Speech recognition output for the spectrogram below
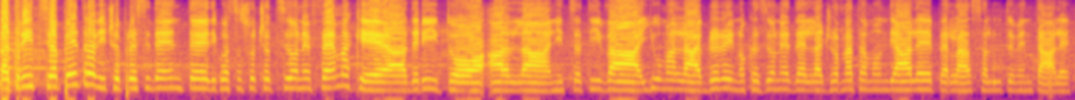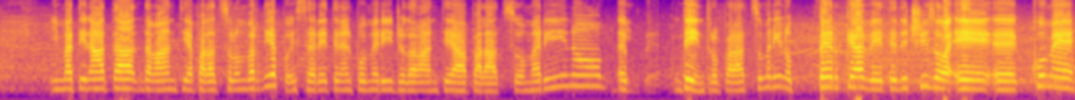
Patrizia Petra, vicepresidente di questa associazione FEMA che ha aderito all'iniziativa Human Library in occasione della giornata mondiale per la salute mentale. In mattinata davanti a Palazzo Lombardia, poi sarete nel pomeriggio davanti a Palazzo Marino, eh, dentro Palazzo Marino, perché avete deciso e eh, come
